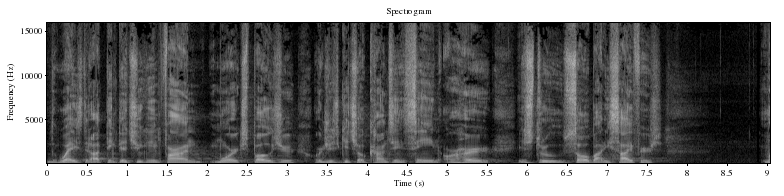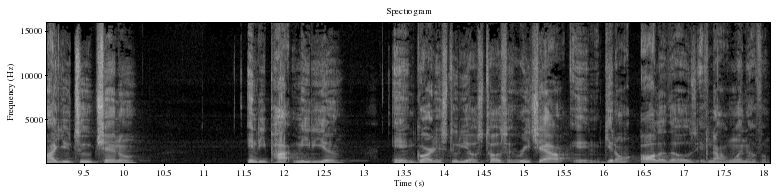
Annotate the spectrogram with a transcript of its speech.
the ways that I think that you can find more exposure or just get your content seen or heard is through Soulbody Cyphers, my YouTube channel, Indy Pot Media, in Garden Studios Tulsa. Reach out and get on all of those, if not one of them.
